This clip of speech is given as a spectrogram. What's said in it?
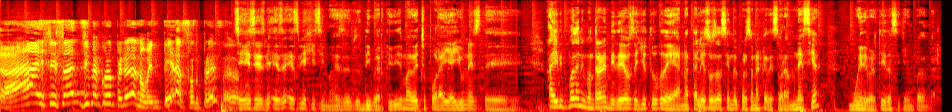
Ah, es esa, sí me acuerdo, pero era noventera, sorpresa. Sí, sí, es, es- es viejísima, es, es divertidísima. De hecho, por ahí hay un este. Ahí pueden encontrar en videos de YouTube de a Natalia Sosa haciendo el personaje de Sora Amnesia. Muy divertida, si quieren pueden verlo.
